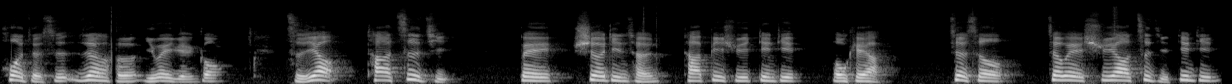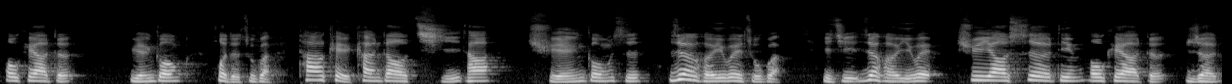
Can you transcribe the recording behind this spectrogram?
或者是任何一位员工，只要他自己被设定成他必须订定 OKR，这时候这位需要自己订定 OKR 的员工或者主管，他可以看到其他全公司。任何一位主管以及任何一位需要设定 OKR 的人，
